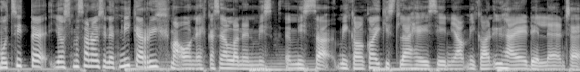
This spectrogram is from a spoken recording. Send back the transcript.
Mutta sitten jos mä sanoisin, että mikä ryhmä on ehkä sellainen, missä, mikä on kaikista läheisin ja mikä on yhä edelleen se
